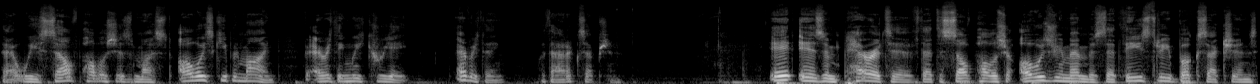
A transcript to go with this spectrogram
that we self publishers must always keep in mind for everything we create everything without exception. It is imperative that the self publisher always remembers that these three book sections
